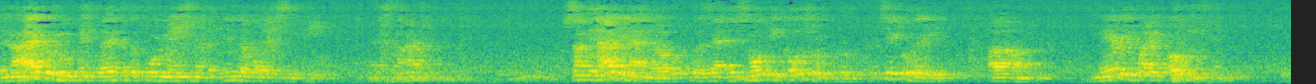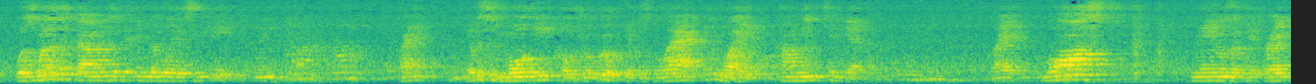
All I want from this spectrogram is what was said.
The Niagara movement led to the formation of the NAACP. That's not something I did not know was that this multicultural group, particularly um, Mary White Ovington, was one of the founders of the NAACP. Right? It was a multicultural group. It was black and white coming together. Right? Lost names of it, right?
